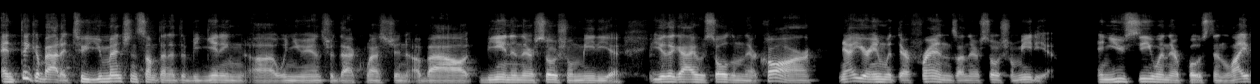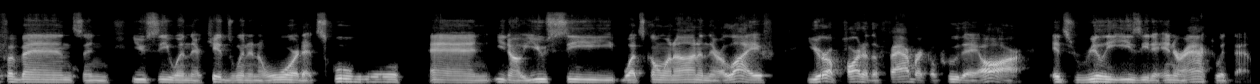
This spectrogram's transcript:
And think about it too. You mentioned something at the beginning uh, when you answered that question about being in their social media. You're the guy who sold them their car. Now you're in with their friends on their social media. And you see when they're posting life events and you see when their kids win an award at school and you know you see what's going on in their life you're a part of the fabric of who they are it's really easy to interact with them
